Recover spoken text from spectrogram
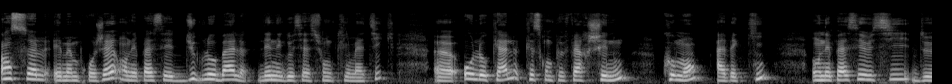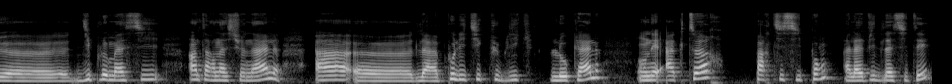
un seul et même projet, on est passé du global, les négociations climatiques, euh, au local, qu'est-ce qu'on peut faire chez nous, comment, avec qui? On est passé aussi de euh, diplomatie internationale à euh, de la politique publique locale. On est acteur, participant à la vie de la cité,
